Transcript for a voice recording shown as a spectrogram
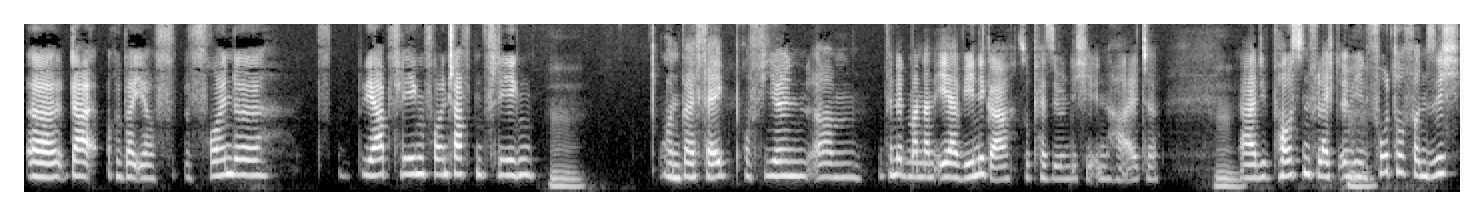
äh, darüber ihre Freunde ja pflegen, Freundschaften pflegen. Mhm. Und bei Fake-Profilen ähm, findet man dann eher weniger so persönliche Inhalte. Hm. Ja, die posten vielleicht irgendwie hm. ein Foto von sich,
